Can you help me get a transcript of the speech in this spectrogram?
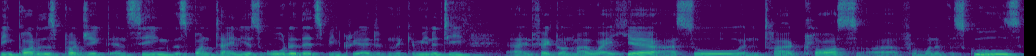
being part of this project and seeing the spontaneous order that's been created in the community. Uh, in fact, on my way here, I saw an entire class uh, from one of the schools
